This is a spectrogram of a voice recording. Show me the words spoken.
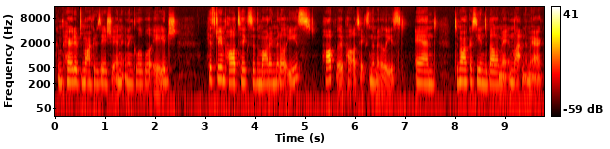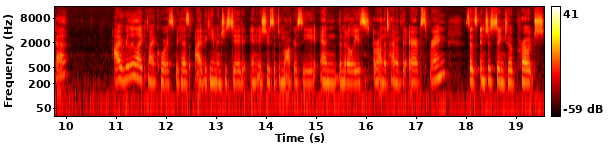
Comparative Democratization in a Global Age, History and Politics of the Modern Middle East, Popular Politics in the Middle East, and Democracy and Development in Latin America. I really like my course because I became interested in issues of democracy and the Middle East around the time of the Arab Spring. So it's interesting to approach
